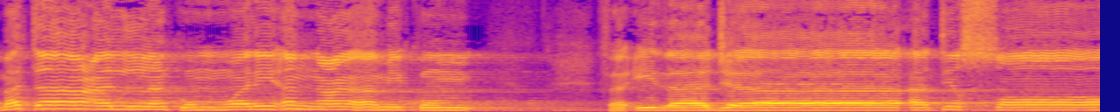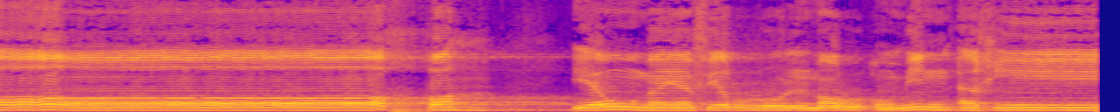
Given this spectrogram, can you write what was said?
متاعا لكم ولأنعامكم. فإذا جاءت الصاخة يوم يفر المرء من أخيه.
